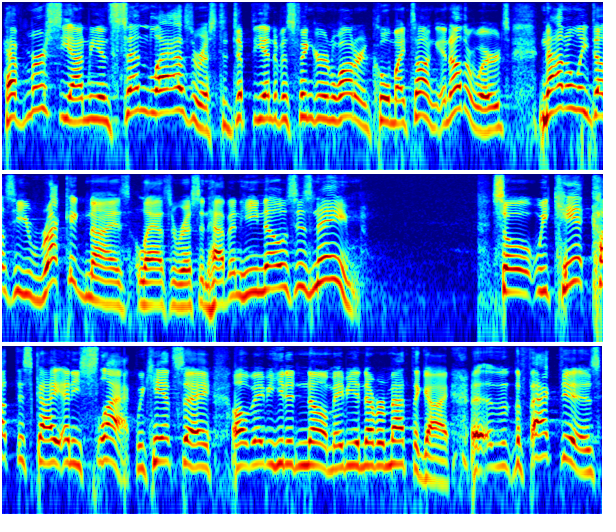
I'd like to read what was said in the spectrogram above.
have mercy on me and send Lazarus to dip the end of his finger in water and cool my tongue. In other words, not only does he recognize Lazarus in heaven, he knows his name. So we can't cut this guy any slack. We can't say, oh, maybe he didn't know. Maybe he never met the guy. Uh, the, the fact is,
